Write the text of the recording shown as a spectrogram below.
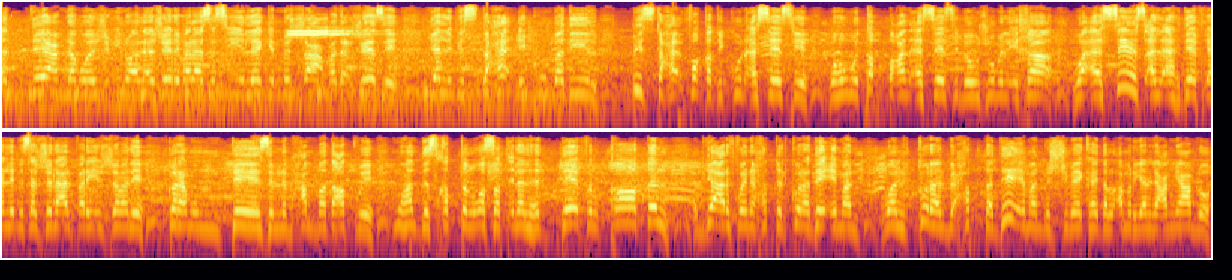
الداعم لمهاجمينه الأجانب الأساسيين لكن مش أحمد حجازي يلي بيستحق يكون بديل بيستحق فقط يكون أساسي وهو طبعا أساسي بهجوم الإخاء وأساس الأهداف يلي بيسجلها الفريق الجبلي. كرة ممتازه من محمد عطوي مهندس خط الوسط إلى الهداف القاتل بيعرف وين يحط الكرة دائما والكرة اللي بيحطها دائما بالشباك هيدا الأمر يلي عم يعمله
